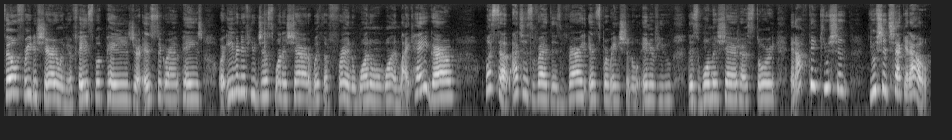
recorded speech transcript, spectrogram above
Feel free to share it on your Facebook page, your Instagram page, or even if you just want to share it with a friend one on one. Like, hey girl, What's up? I just read this very inspirational interview. This woman shared her story, and I think you should you should check it out.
